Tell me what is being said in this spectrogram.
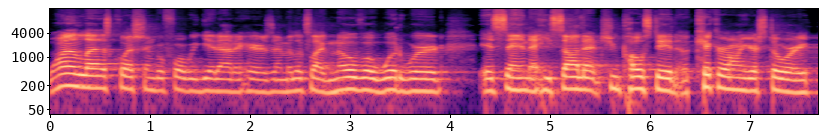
one last question before we get out of here, Zim. It looks like Nova Woodward is saying that he saw that you posted a kicker on your story.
